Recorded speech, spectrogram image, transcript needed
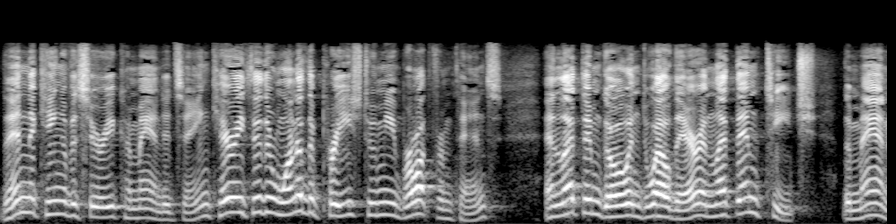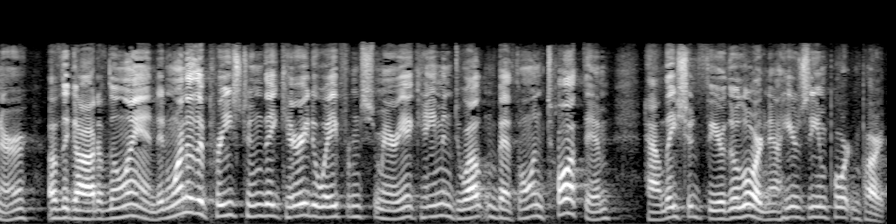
Then the king of Assyria commanded, saying, Carry thither one of the priests whom ye brought from thence, and let them go and dwell there, and let them teach the manner of the God of the land. And one of the priests whom they carried away from Samaria came and dwelt in Bethel, and taught them how they should fear the Lord. Now here's the important part.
